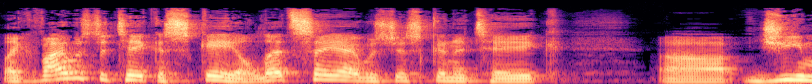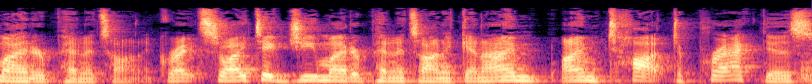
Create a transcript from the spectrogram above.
like if I was to take a scale, let's say I was just going to take uh, G minor pentatonic, right? So I take G minor pentatonic, and I'm I'm taught to practice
